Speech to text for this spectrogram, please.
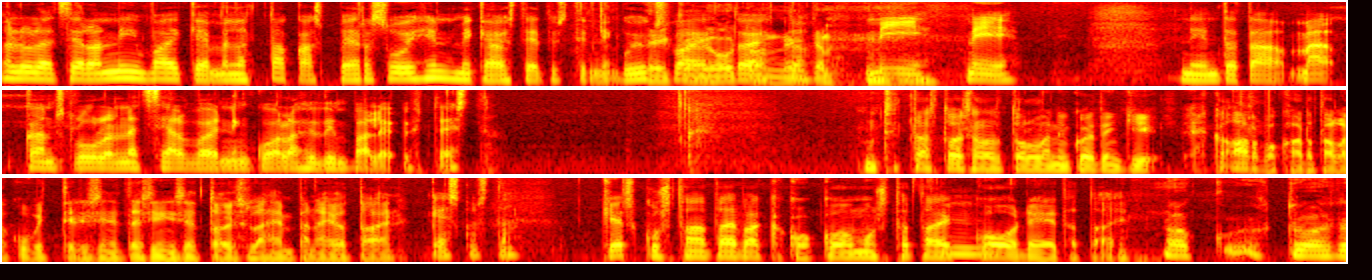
Mä luulen, että siellä on niin vaikea mennä takaisin persuihin, mikä olisi tietysti niin kuin yksi Eikä vaihtoehto. Ne ota niitä. Niin, niin. Niin tota, mä kans luulen, että siellä voi niin kuin olla hyvin paljon yhteistä. Mutta sitten taas toisaalta tuolla niin jotenkin ehkä arvokartalla kuvittelisin, että siniset olisi lähempänä jotain. Keskusta. Keskustaa tai vaikka kokoomusta tai mm. KDtä tai... No tuota,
